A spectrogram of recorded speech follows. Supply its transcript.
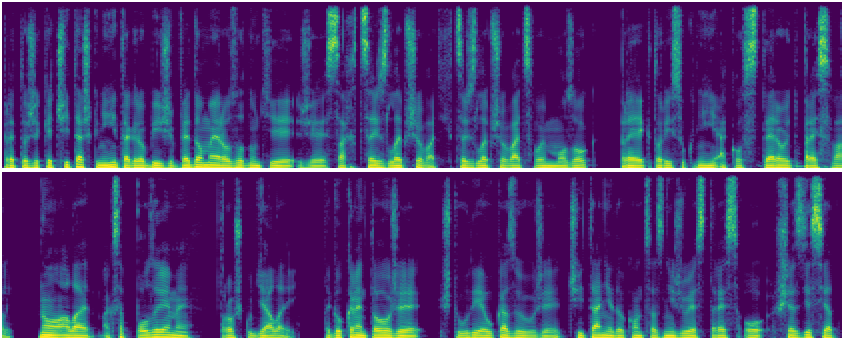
Pretože keď čítaš knihy, tak robíš vedomé rozhodnutie, že sa chceš zlepšovať. Chceš zlepšovať svoj mozog, pre ktorý sú knihy ako steroid pre svaly. No ale ak sa pozrieme trošku ďalej, tak okrem toho, že štúdie ukazujú, že čítanie dokonca znižuje stres o 60%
